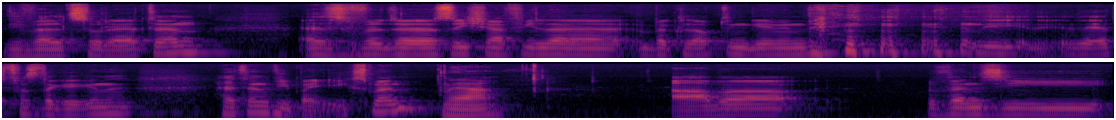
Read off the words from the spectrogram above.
die Welt zu retten. Es würde sicher viele Bekloppten geben, die, die, die etwas dagegen hätten, wie bei X-Men. Ja. Aber wenn sie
